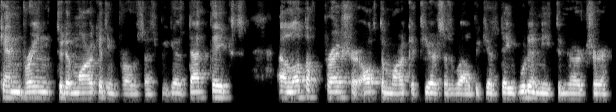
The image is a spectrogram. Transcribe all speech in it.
can bring to the marketing process because that takes a lot of pressure off the marketeers as well because they wouldn't need to nurture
